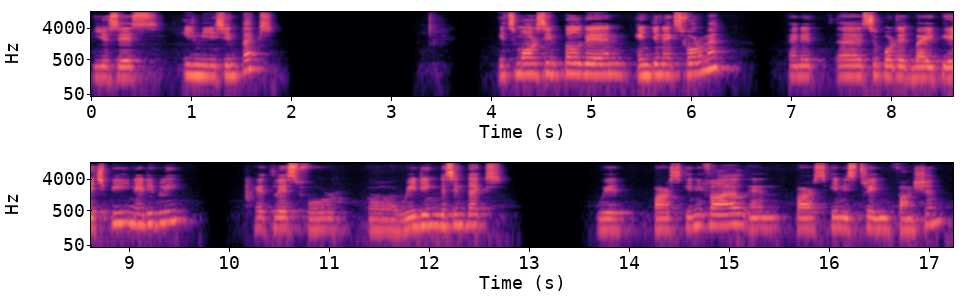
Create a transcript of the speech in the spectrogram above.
uses ini syntax. It's more simple than Nginx format and it uh, supported by PHP natively, at least for uh, reading the syntax with parse ini file and parse ini string function,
